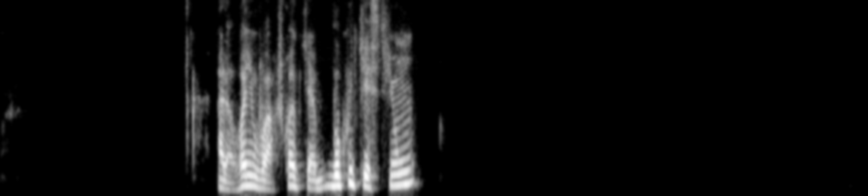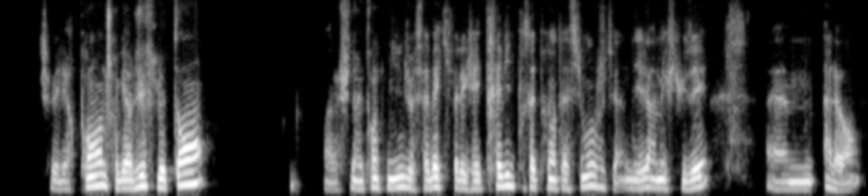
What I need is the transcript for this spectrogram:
Alors, voyons voir. Je crois qu'il y a beaucoup de questions. Je vais les reprendre, je regarde juste le temps. Voilà, je suis dans les 30 minutes, je savais qu'il fallait que j'aille très vite pour cette présentation, je tiens déjà à m'excuser. Euh, alors,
